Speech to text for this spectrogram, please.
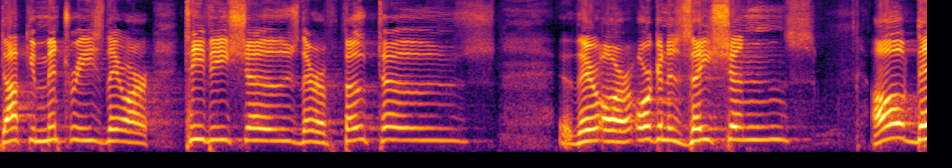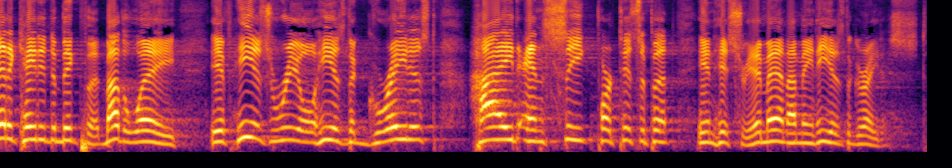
documentaries, there are TV shows, there are photos, there are organizations, all dedicated to Bigfoot. By the way, if he is real, he is the greatest hide and seek participant in history. Amen? I mean, he is the greatest.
